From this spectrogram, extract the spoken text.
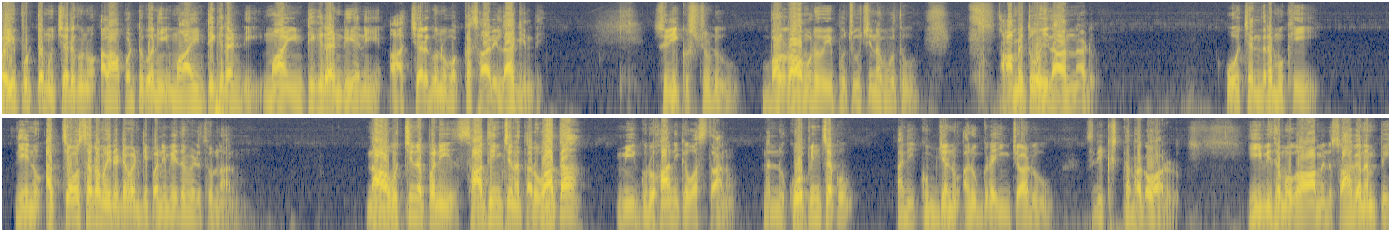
పైపుట్టము చెరుగును అలా పట్టుకొని మా ఇంటికి రండి మా ఇంటికి రండి అని ఆ చెరుగును ఒక్కసారి లాగింది. శ్రీకృష్ణుడు బలరాముడి వైపు చూచి నవ్వుతూ ఆమెతో ఇలా అన్నాడు ఓ చంద్రముఖి నేను అత్యవసరమైనటువంటి పని మీద వెళుతున్నాను. నా వచ్చిన పని సాధించిన తరువాత మీ గృహానికి వస్తాను. నన్ను కోపించకు అని కుబ్జను అనుగ్రహించాడు శ్రీకృష్ణ భగవానుడు. ఈ విధముగా ఆమెను సాగనంపి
